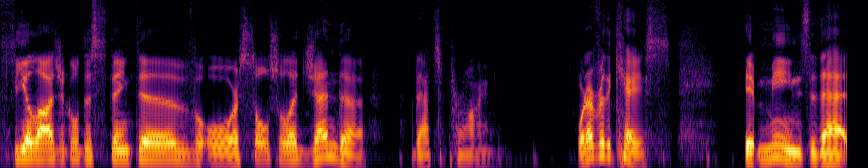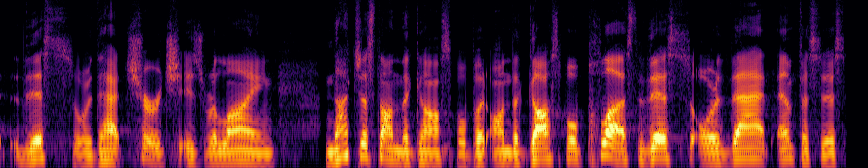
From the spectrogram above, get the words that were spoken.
theological distinctive or social agenda that's prime. Whatever the case, it means that this or that church is relying not just on the gospel, but on the gospel plus this or that emphasis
